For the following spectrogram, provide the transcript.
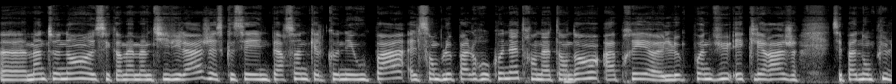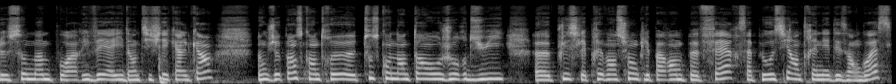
Euh, maintenant, c'est quand même un petit village. Est-ce que c'est une personne qu'elle connaît ou pas? Elle semble pas le reconnaître en attendant. Après, euh, le point de vue éclairage, c'est pas non plus le summum pour arriver à identifier quelqu'un. Donc, je pense qu'entre tout ce qu'on entend aujourd'hui, euh, plus les préventions que les parents peuvent faire, ça peut aussi entraîner des angoisses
